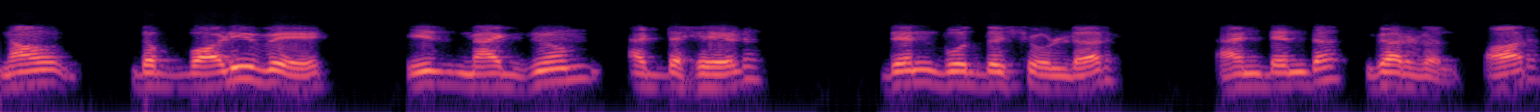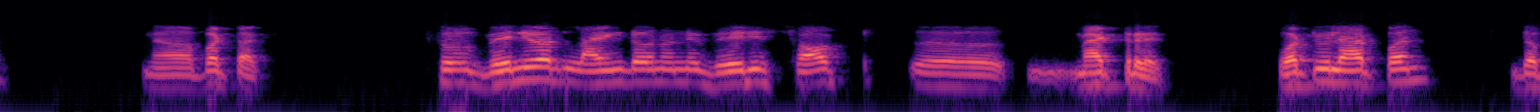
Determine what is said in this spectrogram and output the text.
now the body weight is maximum at the head then both the shoulder and then the girdle or uh, buttocks so when you are lying down on a very soft uh, mattress what will happen the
